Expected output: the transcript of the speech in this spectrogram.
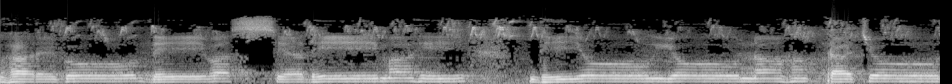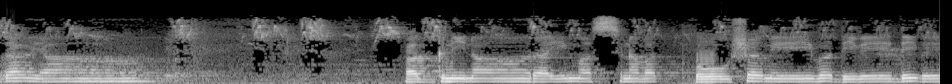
भर्गो देवस्य यो नः प्रचोदयात्। अग्निनारैमस्नवत्पोषमेव दिवे दिवे।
